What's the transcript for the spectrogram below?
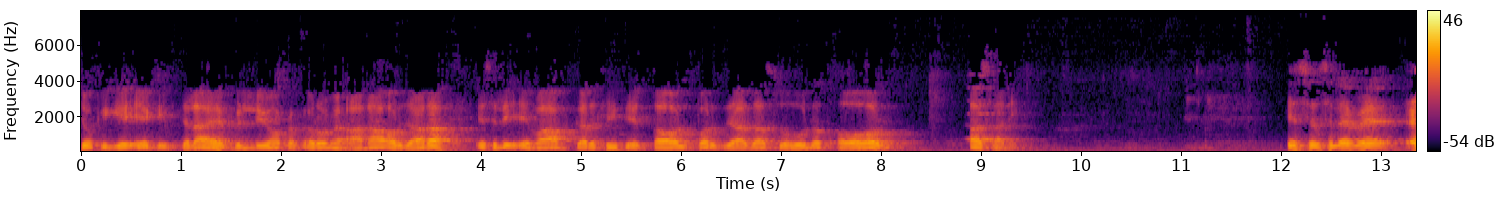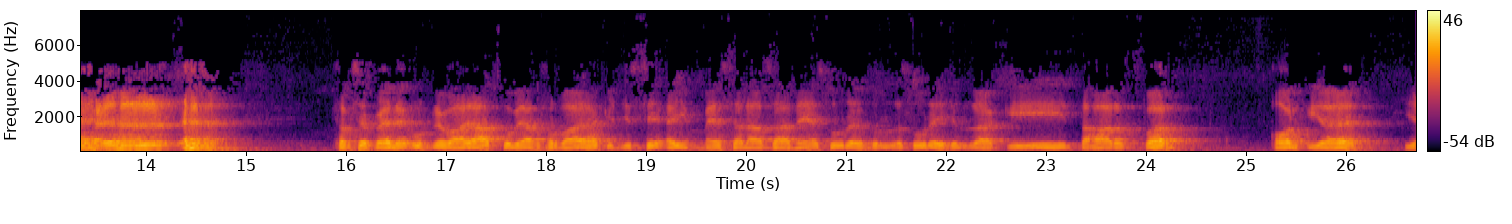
چونکہ یہ ایک ابتلا ہے، بلیوں کا گھروں میں آنا اور جانا، اس لیے امام کرخی کے قول پر زیادہ سہولت اور آسانی۔ اس سلسلے میں سب سے پہلے ان روایات کو بیان فرمایا کہ جس سے ام ثلاثہ نے سور ہررا کی تہارت پر قول کیا ہے۔ یہ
